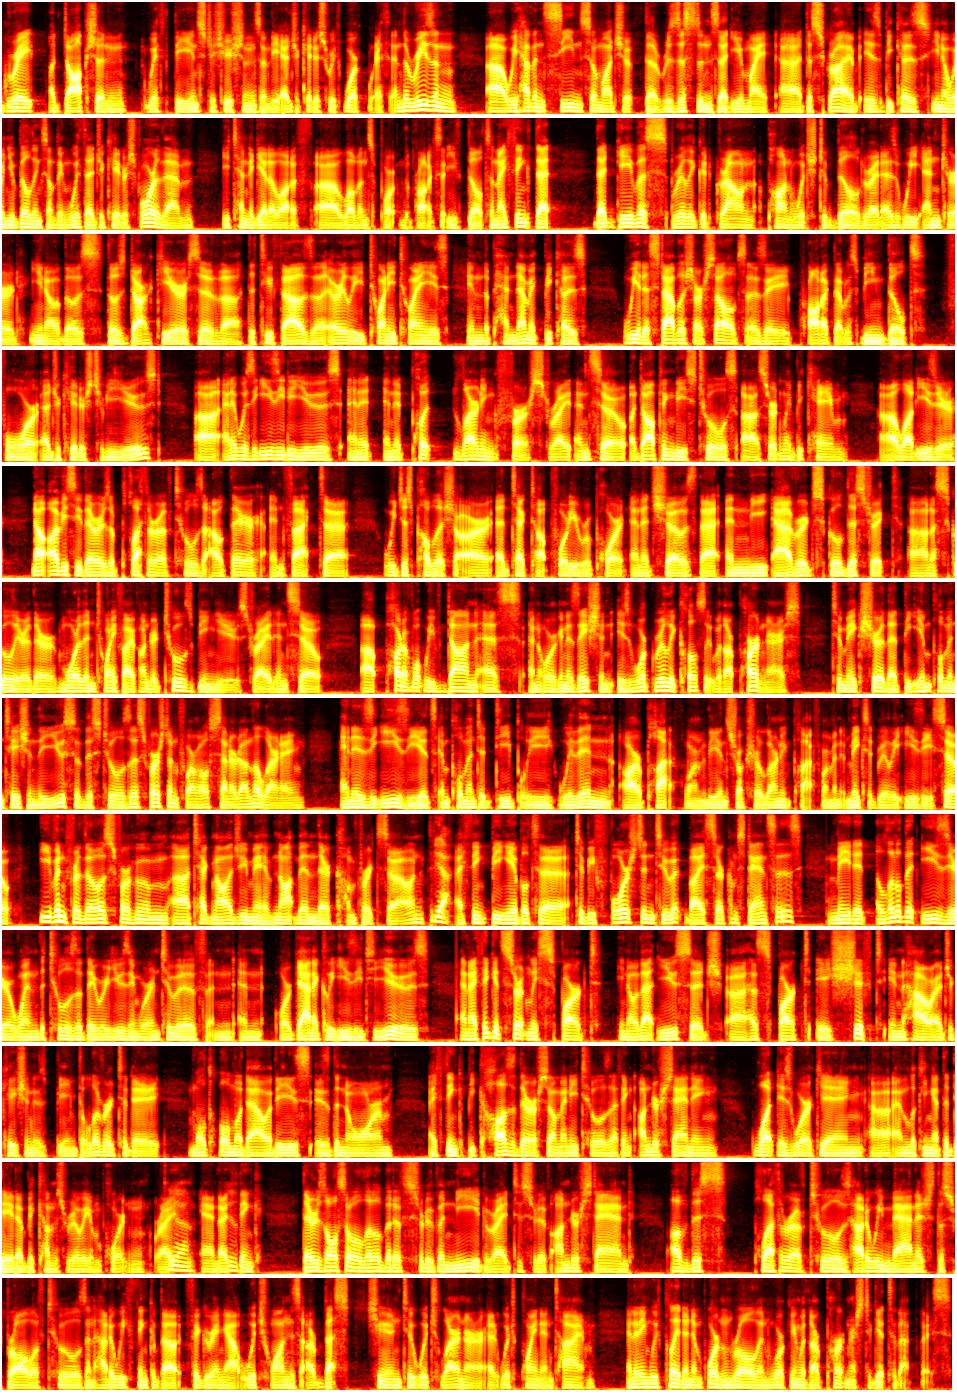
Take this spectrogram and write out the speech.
great adoption with the institutions and the educators we've worked with. And the reason uh, we haven't seen so much of the resistance that you might uh, describe is because, you know, when you're building something with educators for them, you tend to get a lot of uh, love and support in the products that you've built. And I think that that gave us really good ground upon which to build right as we entered you know those those dark years of uh, the 2000 early 2020s in the pandemic because we had established ourselves as a product that was being built for educators to be used uh, and it was easy to use, and it and it put learning first, right? And so adopting these tools uh, certainly became uh, a lot easier. Now, obviously, there is a plethora of tools out there. In fact, uh, we just published our EdTech Top 40 report, and it shows that in the average school district uh, on a school year, there are more than 2,500 tools being used, right? And so uh, part of what we've done as an organization is work really closely with our partners to make sure that the implementation, the use of this tools is first and foremost centered on the learning and is easy. It's implemented deeply within our platform, the Instructure Learning Platform, and it makes it really easy. So even for those for whom uh, technology may have not been their comfort zone, yeah. I think being able to to be forced into it by circumstances made it a little bit easier when the tools that they were using were intuitive and, and organically easy to use. And I think it's certainly sparked, you know, that usage uh, has sparked a shift in how education is being delivered today. Multiple modalities is the norm. I think because there are so many tools, I think understanding what is working uh, and looking at the data becomes really important, right? Yeah. And I think there's also a little bit of sort of a need, right, to sort of understand of this plethora of tools. How do we manage the sprawl of tools, and how do we think about figuring out which ones are best tuned to which learner at which point in time? And I think we've played an important role in working with our partners to get to that place.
